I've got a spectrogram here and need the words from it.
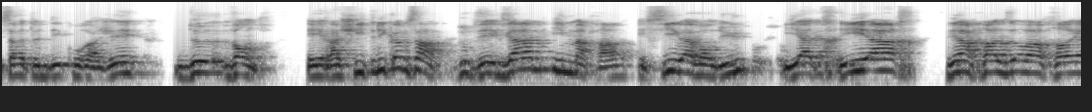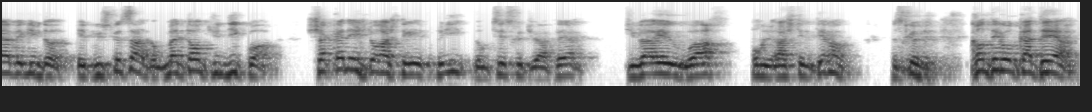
ça va te décourager de vendre. Et Rachid dit comme ça Vegam imacha. Et s'il a vendu, il y a triach, et plus que ça. Donc maintenant, tu te dis quoi? Chaque année, je dois racheter les prix. Donc, tu sais ce que tu vas faire? Tu vas aller voir pour lui racheter le terrain. Parce que quand tu es locataire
